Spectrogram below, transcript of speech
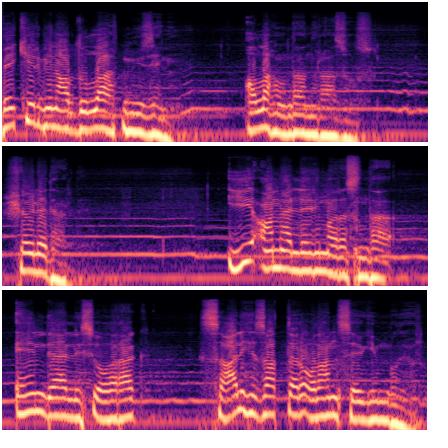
Bekir bin Abdullah Müzeni Allah ondan razı olsun. Şöyle derdi. İyi amellerim arasında en değerlisi olarak salih zatlara olan sevgimi buluyorum.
